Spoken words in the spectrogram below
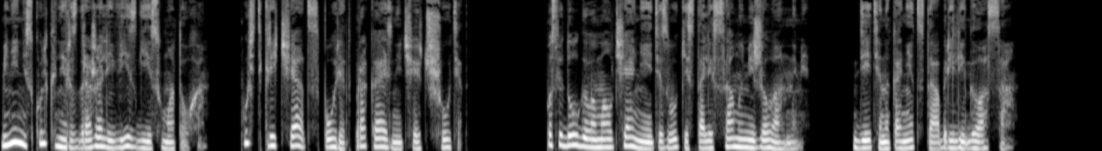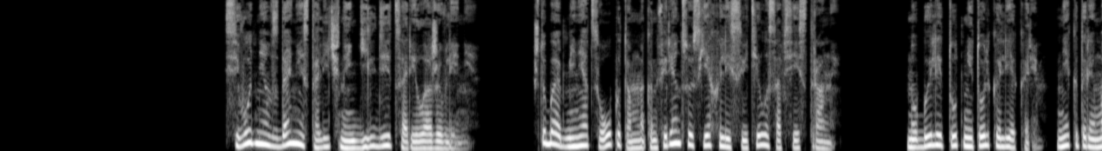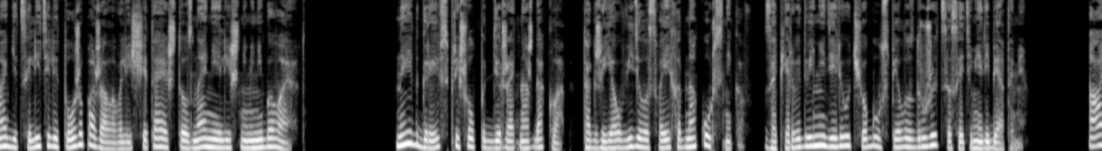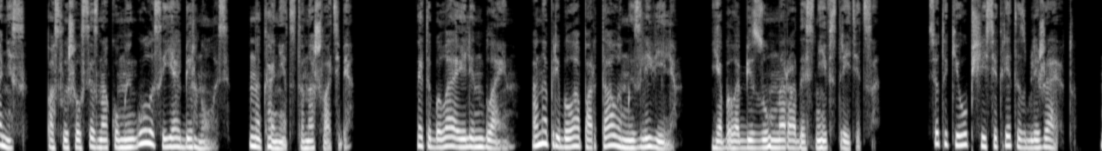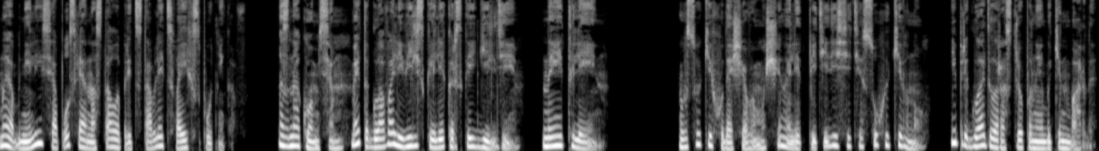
Меня нисколько не раздражали визги и суматоха. Пусть кричат, спорят, проказничают, шутят. После долгого молчания эти звуки стали самыми желанными. Дети наконец-то обрели голоса. Сегодня в здании столичной гильдии царило оживление. Чтобы обменяться опытом, на конференцию съехались светила со всей страны. Но были тут не только лекари. Некоторые маги-целители тоже пожаловали, считая, что знания лишними не бывают. Нейт Грейвс пришел поддержать наш доклад. Также я увидела своих однокурсников. За первые две недели учебы успела сдружиться с этими ребятами. «Анис», — послышался знакомый голос, и я обернулась. «Наконец-то нашла тебя». Это была Эллен Блайн. Она прибыла порталом из Левиля. Я была безумно рада с ней встретиться. все таки общие секреты сближают. Мы обнялись, а после она стала представлять своих спутников. «Знакомься, это глава Ливильской лекарской гильдии, Нейт Лейн». Высокий худощавый мужчина лет 50 сухо кивнул и пригладил растрепанные бакенбарды.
